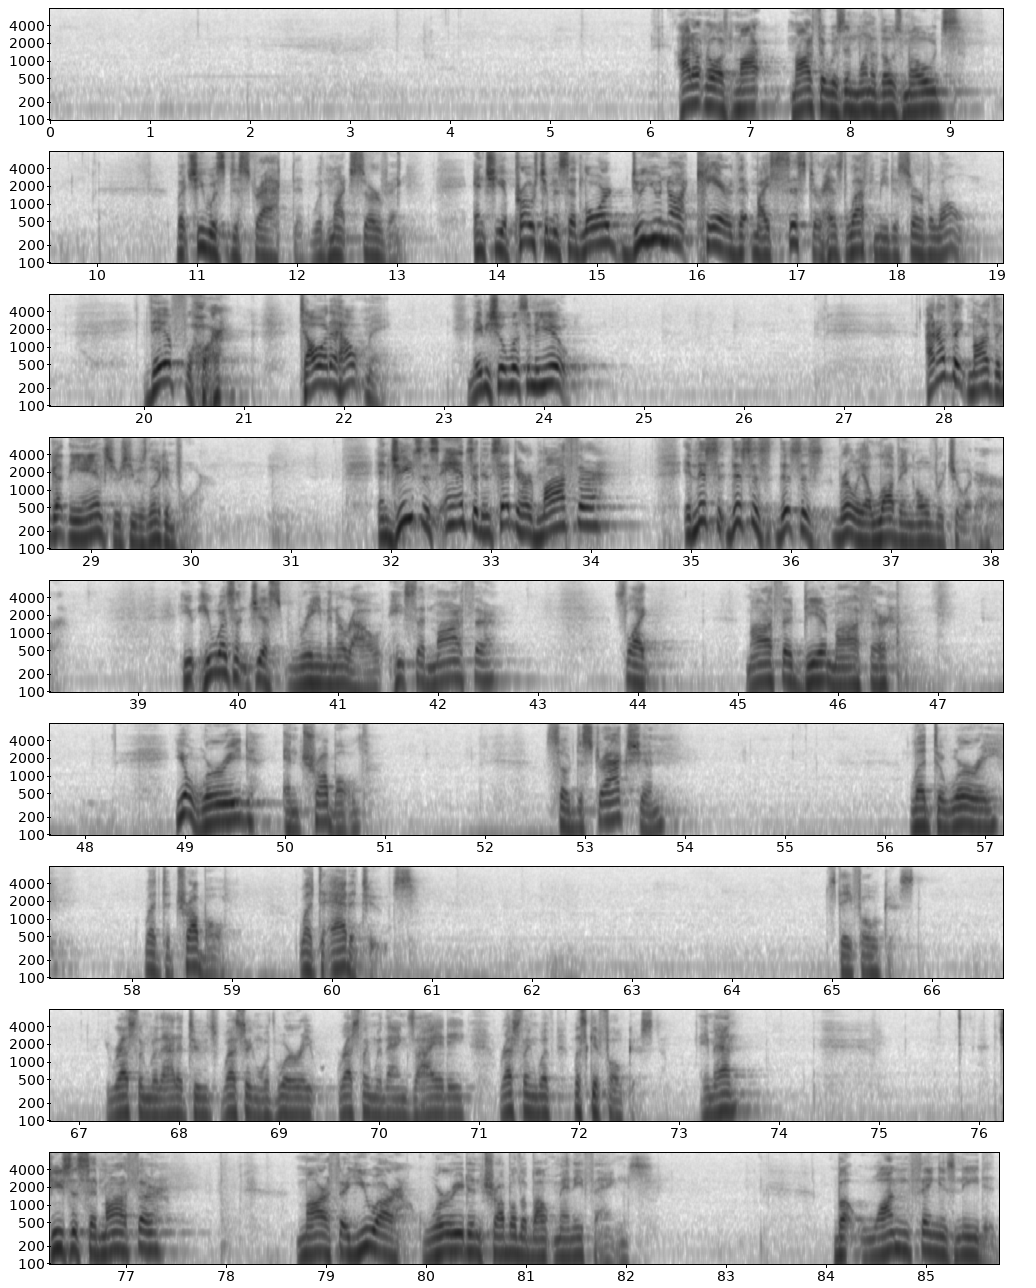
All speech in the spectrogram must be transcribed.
I don't know if Mar- Martha was in one of those modes, but she was distracted with much serving. And she approached him and said, Lord, do you not care that my sister has left me to serve alone? Therefore, tell her to help me. Maybe she'll listen to you. I don't think Martha got the answer she was looking for. And Jesus answered and said to her, Martha, and this, this, is, this is really a loving overture to her. He, he wasn't just reaming her out. He said, Martha, it's like, Martha, dear Martha, you're worried and troubled. So distraction led to worry led to trouble, led to attitudes. Stay focused. You're wrestling with attitudes, wrestling with worry, wrestling with anxiety, wrestling with, let's get focused. Amen? Jesus said, Martha, Martha, you are worried and troubled about many things, but one thing is needed.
